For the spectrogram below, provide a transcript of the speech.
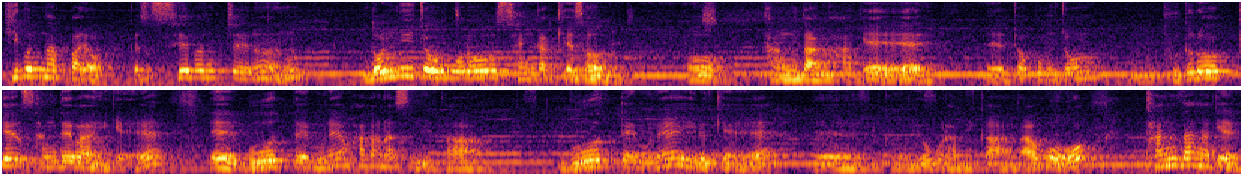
기분 나빠요. 그래서 세 번째는 논리적으로 생각해서 어, 당당하게 예, 조금 좀 음, 부드럽게 상대방에게 예, 무엇 때문에 화가 났습니까? 무엇 때문에 이렇게 예, 그 욕을 합니까? 라고 당당하게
